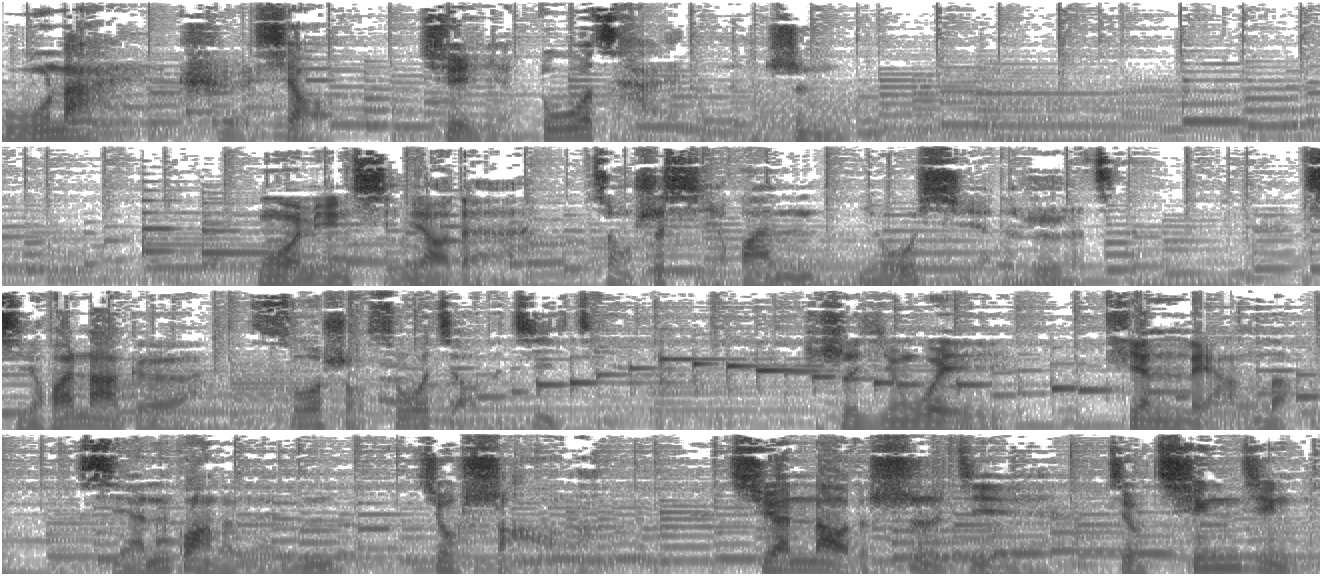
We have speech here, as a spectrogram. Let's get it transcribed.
无奈、可笑，却也多彩的人生。莫名其妙的，总是喜欢有雪的日子，喜欢那个缩手缩脚的季节，只是因为天凉了，闲逛的人就少了，喧闹的世界就清静了，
